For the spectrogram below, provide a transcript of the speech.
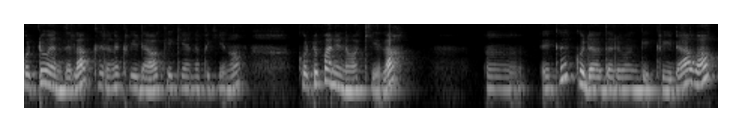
කොටු ඇඳලා කරන ක්‍රීඩාවක්. ඒ කියන්නේ අපි කියනවා කොටු පනිනවා කියලා. ඒක කුඩා දරුවන්ගේ ක්‍රීඩාවක්.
